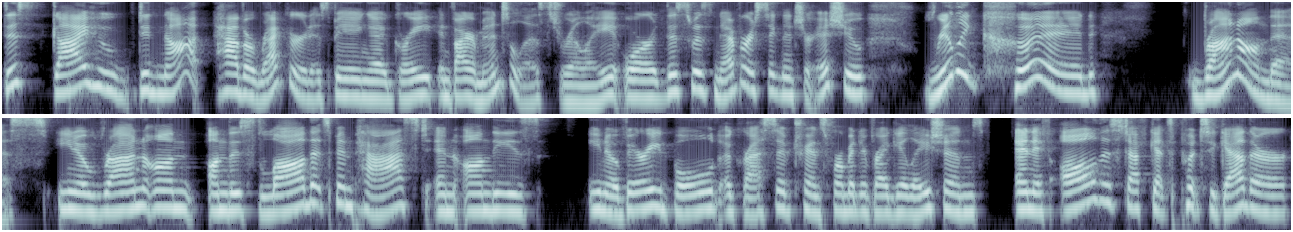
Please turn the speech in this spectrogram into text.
this guy who did not have a record as being a great environmentalist, really, or this was never a signature issue, really could run on this you know run on on this law that's been passed and on these you know very bold aggressive transformative regulations and if all this stuff gets put together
